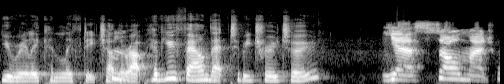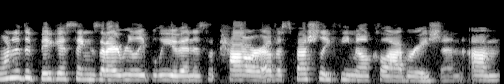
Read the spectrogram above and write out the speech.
you really can lift each other mm. up. Have you found that to be true too? Yes, so much. One of the biggest things that I really believe in is the power of especially female collaboration. Um,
